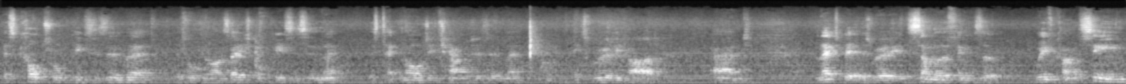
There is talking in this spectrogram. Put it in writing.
There's cultural pieces in there, there's organisational pieces in there, there's technology challenges in there. It's really hard. And the next bit is really some of the things that we've kind of seen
